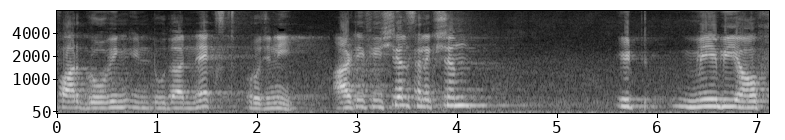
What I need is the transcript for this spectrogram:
for growing into the next progeny artificial selection it may be of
